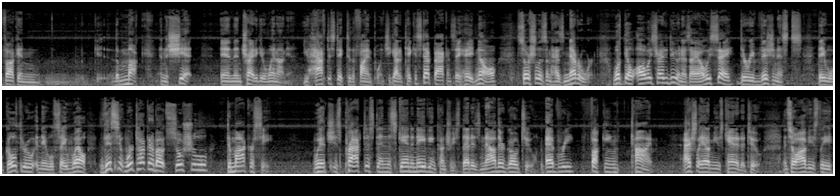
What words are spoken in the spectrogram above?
fucking the muck and the shit and then try to get a win on you. You have to stick to the fine points. You got to take a step back and say, hey, no, socialism has never worked. what they'll always try to do, and as I always say, they're revisionists. They will go through and they will say, well, this we're talking about social democracy, which is practiced in the Scandinavian countries. That is now their go-to every fucking time. I actually had them use Canada too. And so obviously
